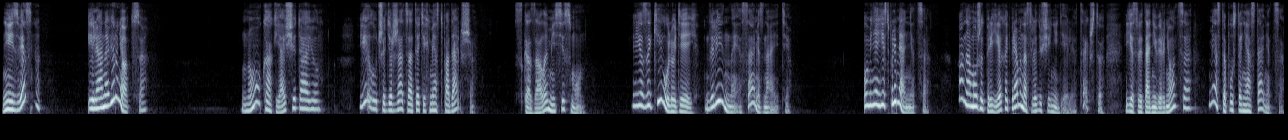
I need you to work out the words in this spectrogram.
Неизвестно? Или она вернется? Ну, как я считаю, Ей лучше держаться от этих мест подальше», — сказала миссис Мун. «Языки у людей длинные, сами знаете. У меня есть племянница. Она может приехать прямо на следующей неделе, так что, если та не вернется, место пусто не останется».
